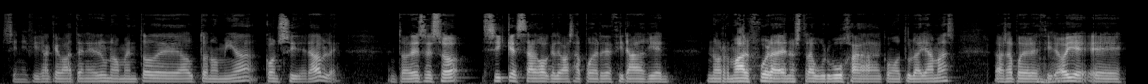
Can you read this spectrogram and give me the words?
significa que va a tener un aumento de autonomía considerable. Entonces eso sí que es algo que le vas a poder decir a alguien normal fuera de nuestra burbuja, como tú la llamas. Le vas a poder decir, oye, eh,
